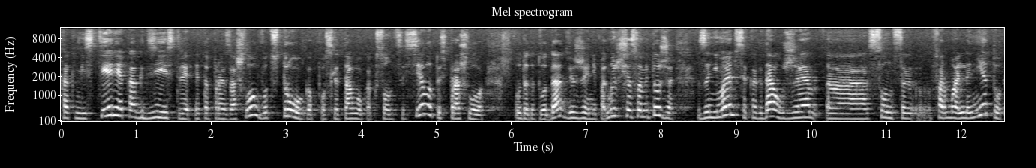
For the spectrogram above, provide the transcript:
как мистерия, как действие это произошло вот строго после того, как солнце село, то есть прошло вот это вот да, движение. Мы же сейчас с вами тоже занимаемся, когда уже э, солнца формально нету.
